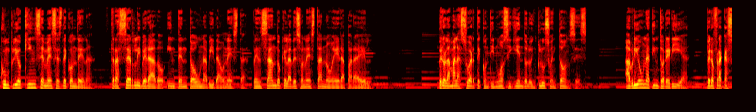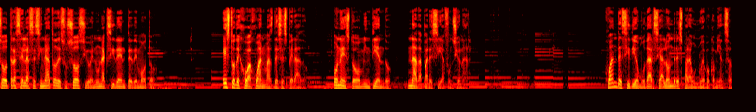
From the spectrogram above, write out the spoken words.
Cumplió 15 meses de condena. Tras ser liberado, intentó una vida honesta, pensando que la deshonesta no era para él. Pero la mala suerte continuó siguiéndolo incluso entonces. Abrió una tintorería, pero fracasó tras el asesinato de su socio en un accidente de moto. Esto dejó a Juan más desesperado. Honesto o mintiendo, nada parecía funcionar. Juan decidió mudarse a Londres para un nuevo comienzo.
